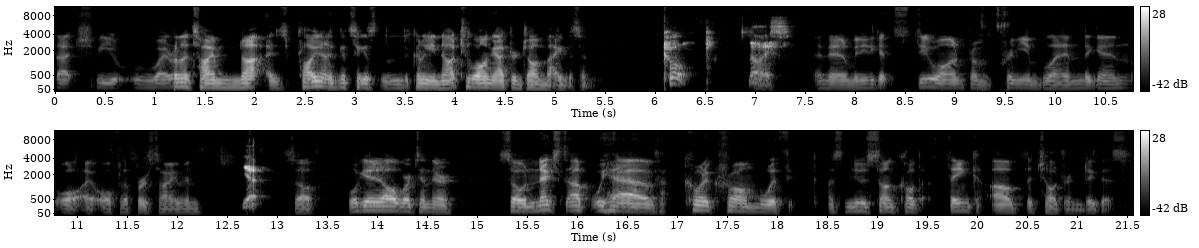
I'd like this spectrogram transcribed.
that should be right around the time. Not it's probably I think it's going to be not too long after John Magnuson. cool. Nice. And then we need to get Stu on from Premium Blend again. Well, I, well for the first time, and Yeah. So we'll get it all worked in there. So next up, we have Kodachrome with a new song called "Think of the Children." Dig this.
